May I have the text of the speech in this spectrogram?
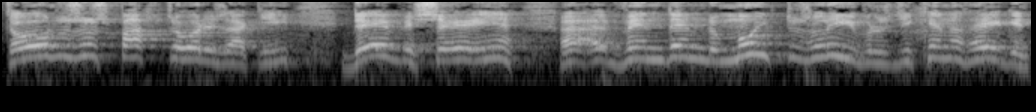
Todos os pastores aqui devem ser uh, vendendo muitos livros de Kenneth Hagin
